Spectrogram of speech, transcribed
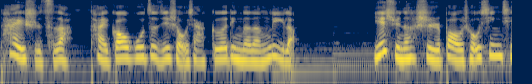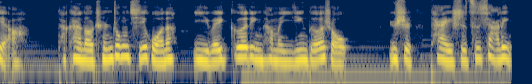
太史慈啊，太高估自己手下戈定的能力了。也许呢是报仇心切啊，他看到城中起火呢，以为戈定他们已经得手，于是太史慈下令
